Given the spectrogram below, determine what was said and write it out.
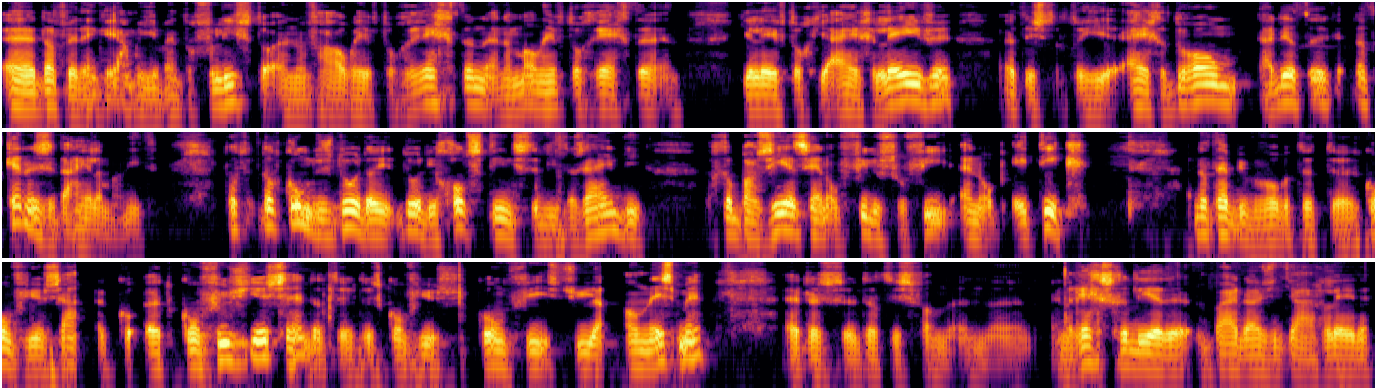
Uh, dat we denken, ja, maar je bent toch verliefd en een vrouw heeft toch rechten en een man heeft toch rechten en je leeft toch je eigen leven. Het is toch je eigen droom. Ja, dat, dat kennen ze daar helemaal niet. Dat, dat komt dus door, door die godsdiensten die er zijn, die gebaseerd zijn op filosofie en op ethiek. Dat heb je bijvoorbeeld het, uh, Confucius, het Confucius, hè, dat is Confucius, Confucianisme. Uh, dus, dat is van een, een rechtsgeleerde een paar duizend jaar geleden,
